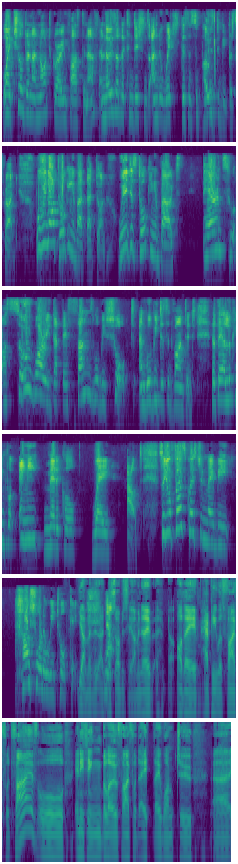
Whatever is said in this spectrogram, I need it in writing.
why children are not growing fast enough. And those are the conditions under which this is supposed to be prescribed. But we're not talking about that, John. We're just talking about parents who are so worried that their sons will be short and will be disadvantaged that they are looking for any medical way out. So your first question may be, how short are we talking? Yeah, I mean, uh, that's obviously. I mean, they, are they happy with five foot five or anything below five foot eight? They want to uh,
